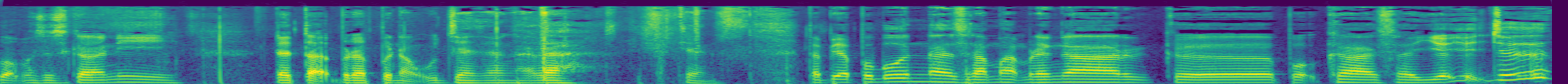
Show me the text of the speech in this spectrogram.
buat masa sekarang ni dah tak berapa nak hujan sangat lah. Kan. Tapi apa pun selamat mendengar ke podcast saya ya je.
